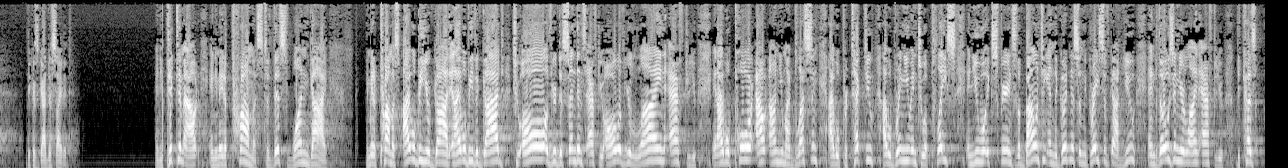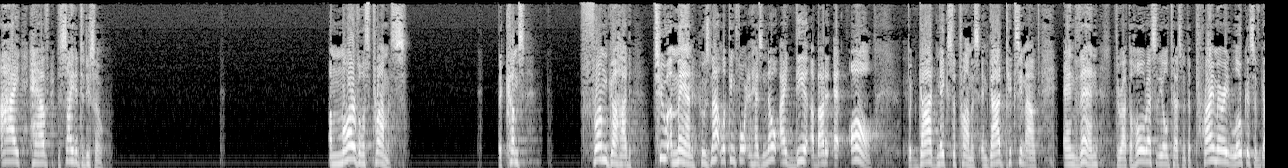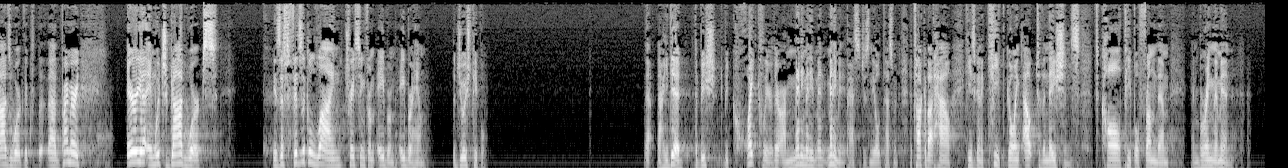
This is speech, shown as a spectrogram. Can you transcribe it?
Because God decided. And he picked him out and he made a promise to this one guy. He made a promise, I will be your God and I will be the God to all of your descendants after you, all of your line after you. And I will pour out on you my blessing. I will protect you. I will bring you into a place and you will experience the bounty and the goodness and the grace of God, you and those in your line after you, because I have decided to do so. A marvelous promise that comes from God to a man who's not looking for it and has no idea about it at all. But God makes the promise and God picks him out. And then, throughout the whole rest of the Old Testament, the primary locus of God's work, the, uh, primary area in which God works, is this physical line tracing from Abram, Abraham, the Jewish people. Now, now, he did, to be, to be quite clear, there are many, many, many, many, many passages in the Old Testament that talk about how he's going to keep going out to the nations to call people from them and bring them in.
